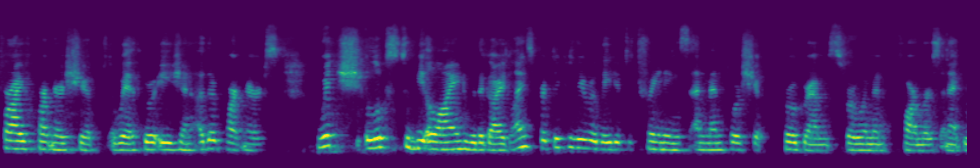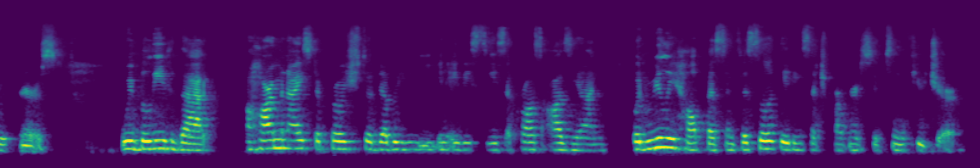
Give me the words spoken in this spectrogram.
Thrive partnership with Asia and other partners, which looks to be aligned with the guidelines, particularly related to trainings and mentorship programs for women farmers and agripreneurs. We believe that a harmonized approach to WE in AVCs across ASEAN would really help us in facilitating such partnerships in the future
